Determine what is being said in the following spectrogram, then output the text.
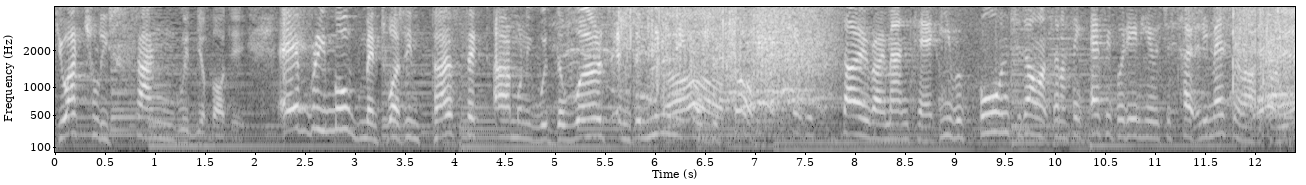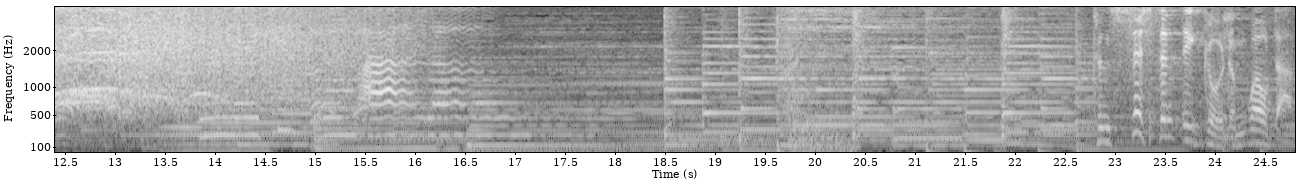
You actually sang with your body. Every movement was in perfect harmony with the words and the meaning of the oh. song. It was so romantic. You were born to dance, and I think everybody in here was just totally mesmerised by it. Consistently good and well done.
